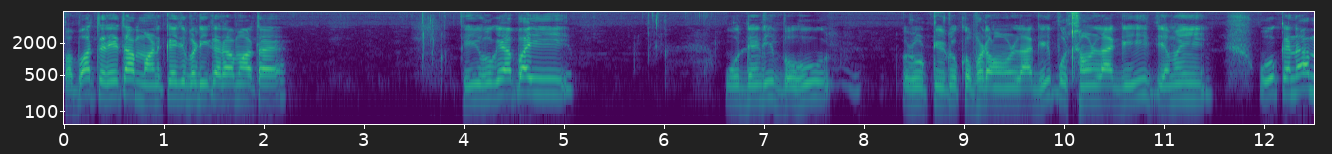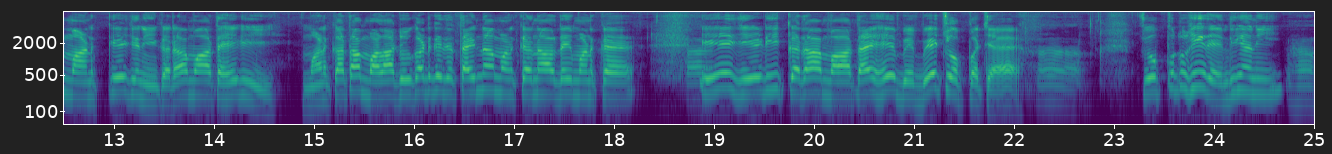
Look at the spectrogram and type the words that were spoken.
ਬਾਬਾ, ਤੇਰੇ ਤਾਂ ਮਣਕੇ 'ਚ ਬੜੀ ਕਰਾਮਾਤ ਹੈ। ਕੀ ਹੋ ਗਿਆ ਭਾਈ? ਉਦੋਂ ਦੀ ਬਹੂ ਰੋਟੀ ਟੁੱਕ ਫੜਾਉਣ ਲੱਗੀ ਪੁੱਛਣ ਲੱਗੀ ਜਿਵੇਂ ਹੀ। ਉਹ ਕਹਿੰਦਾ, ਮਣਕੇ 'ਚ ਨਹੀਂ ਕਰਾਮਾਤ ਹੈਗੀ। ਮਣਕਾ ਤਾਂ ਮਾਲਾ ਚੋਂ ਕੱਢ ਕੇ ਦਿੱਤਾ ਇਹਨਾਂ ਮਣਕੇ ਨਾਲ ਦੇ ਮਣਕਾ ਹੈ। ਇਹ ਜਿਹੜੀ ਕਰਾਮਾਤ ਹੈ ਇਹ ਬੇਬੇ ਚੁੱਪ 'ਚ ਹੈ। ਹਾਂ। ਚੁੱਪ ਤੁਸੀਂ ਰਹਿੰਦੀਆਂ ਨਹੀਂ ਹਾਂ।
